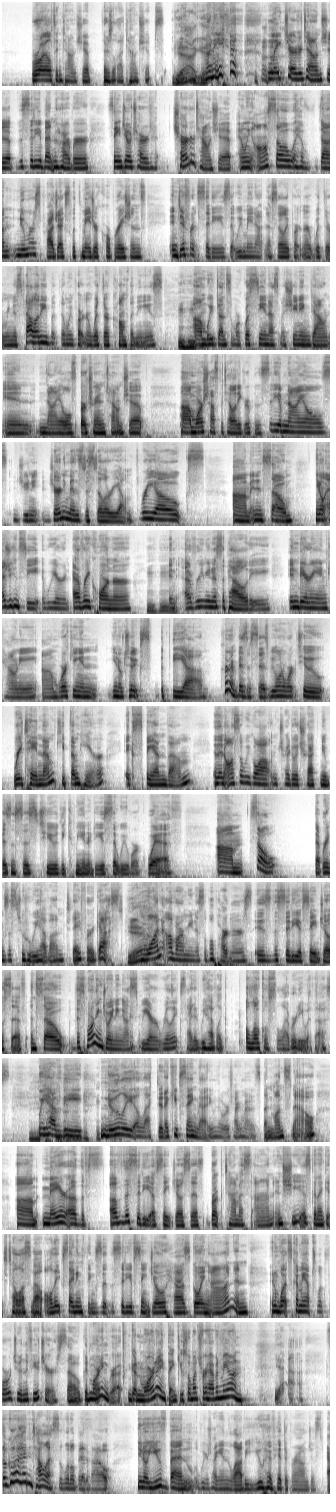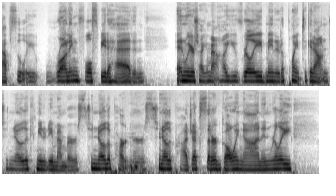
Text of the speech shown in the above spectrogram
Royalton Township. There's a lot of townships. Yeah, I guess. Lake Charter Township, the City of Benton Harbor, St. Joe Charter, Charter Township, and we also have done numerous projects with major corporations in different cities that we may not necessarily partner with their municipality, but then we partner with their companies. Um, we've done some work with CNS Machining down in Niles, Bertrand Township, uh, Morse Hospitality Group in the City of Niles, Juni- Journeyman's Distillery out in Three Oaks. Um, and so, you know, as you can see, we are in every corner, in every municipality in Berrien County, um, working in, you know, to ex- with the uh, current businesses. We want to work to retain them, keep them here, expand them. And then also we go out and try to attract new businesses to the communities that we work with. Um, so that brings us to who we have on today for a guest. Yeah. One of our municipal partners is the city of St. Joseph. And so this morning joining us, we are really excited. We have like a local celebrity with us. We have the newly elected, I keep saying that, even though we're talking about it, it's been months now. Um, mayor of the of the city of St. Joseph, Brooke Thomas, on, and she is going to get to tell us about all the exciting things that the city of St. Joe has going on, and and what's coming up to look forward to in the future. So, good morning, Brooke. Good morning. Thank you so much for having me on. Yeah. So go ahead and tell us a little bit about, you know, you've been, we were talking in the lobby, you have hit the ground just absolutely running full speed ahead. And, and we were talking about how you've really made it a point to get out and to know the community members, to know the partners, to know the projects that are going on and really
